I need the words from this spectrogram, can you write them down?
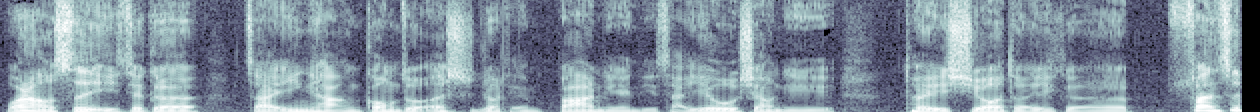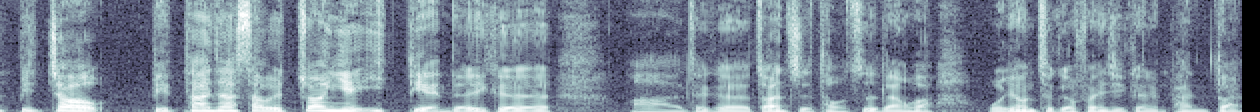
王老师以这个在银行工作二十六点八年，理财业务向你退休的一个，算是比较比大家稍微专业一点的一个啊，这个专职投资人的话，我用这个分析跟你判断。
